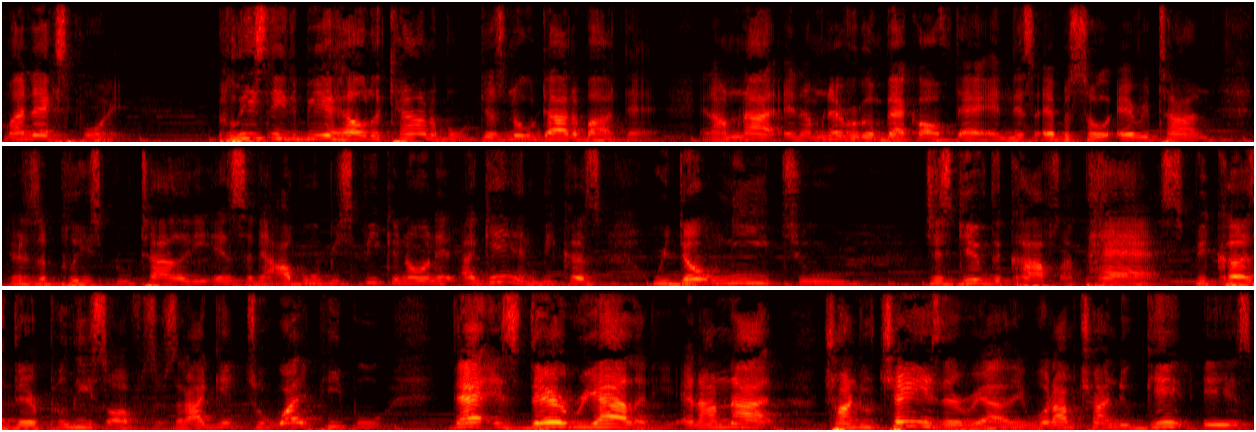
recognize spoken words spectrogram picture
my next point. Police need to be held accountable. There's no doubt about that. And I'm not, and I'm never gonna back off that. In this episode, every time there's a police brutality incident, I will be speaking on it again because we don't need to just give the cops a pass because they're police officers. And I get to white people, that is their reality. And I'm not trying to change their reality. What I'm trying to get is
